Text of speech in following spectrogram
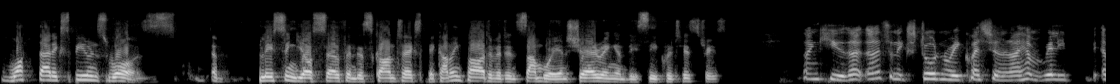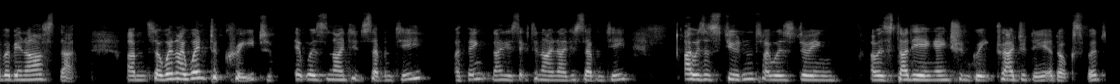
what that experience was? Uh, placing yourself in this context, becoming part of it in some way, and sharing in these secret histories? Thank you. That, that's an extraordinary question, and I haven't really ever been asked that. Um, so when I went to Crete, it was 1970, I think, 1969, 1970. I was a student. I was doing, I was studying ancient Greek tragedy at Oxford,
